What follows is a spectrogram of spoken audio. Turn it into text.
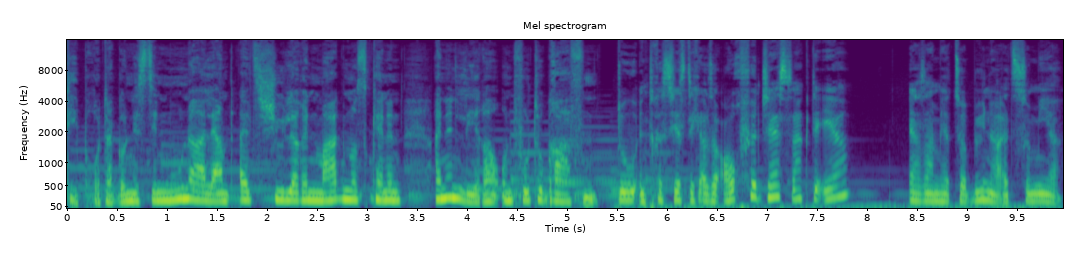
Die Protagonistin Muna lernt als Schülerin Magnus kennen, einen Lehrer und Fotografen. Du interessierst dich also auch für Jazz, sagte er. Er sah mehr zur Bühne als zu mir.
